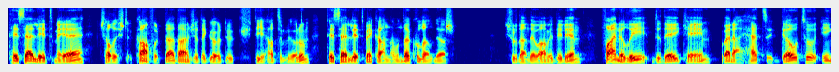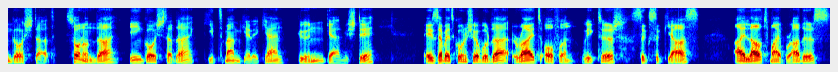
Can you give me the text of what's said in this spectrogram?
teselli etmeye çalıştı. Comfort da daha önce de gördük diye hatırlıyorum. Teselli etmek anlamında kullanılıyor. Şuradan devam edelim. Finally, the day came when I had to go to Ingolstadt. Sonunda Ingolstadt'a gitmem gereken gün gelmişti. Elizabeth konuşuyor burada. Write often, Victor. Sık sık yaz. I loved my brothers,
